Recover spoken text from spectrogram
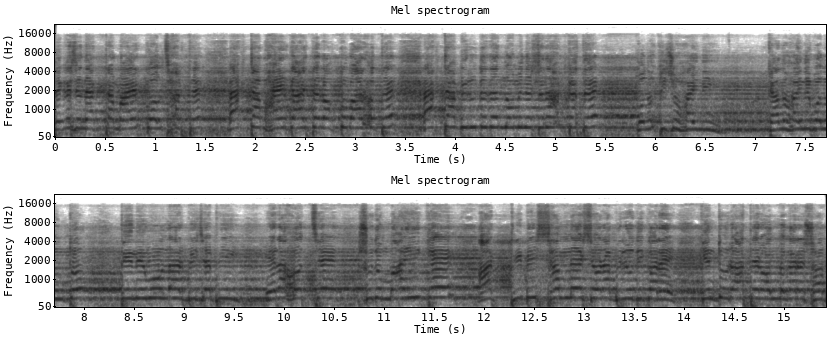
দেখেছেন একটা মায়ের কোল ছাড়তে, একটা ভাইয়ের গাইতে রক্ত বার হতে, একটা বিরোধীদের নমিনেশন আটকাতে। কোনো কিছু হয়নি। কেন হয়নি বলুন তো? তৃণমূল আর বিজেপি, এরা হচ্ছে শুধু মাইকে আর টিভির সামনে এসে ওরা বিরোধী করে। কিন্তু রাতের অন্ধকারে সব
